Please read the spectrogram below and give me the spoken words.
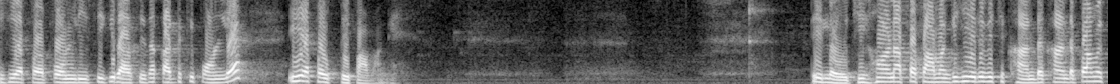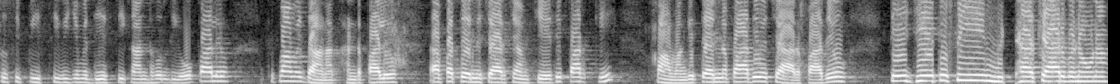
ਇਹ ਆਪਾਂ ਪਾਉਣ ਲਈ ਸੀ ਕਿ ਰਾਸੇ ਦਾ ਕੱਢ ਕੇ ਪਾਉਣ ਲਿਆ, ਇਹ ਆਪਾਂ ਉੱਤੇ ਪਾਵਾਂਗੇ। ਤੇ ਲਓ ਜੀ, ਹੁਣ ਆਪਾਂ ਪਾਵਾਂਗੇ ਜੀ ਇਹਦੇ ਵਿੱਚ ਖੰਡ ਖੰਡ ਭਾਵੇਂ ਤੁਸੀਂ ਪੀਸੀ ਵੀ ਜਿਵੇਂ ਦੇਸੀ ਖੰਡ ਹੁੰਦੀ ਉਹ ਪਾ ਲਿਓ ਤੇ ਭਾਵੇਂ ਦਾਣਾ ਖੰਡ ਪਾ ਲਿਓ। ਆਪਾਂ ਤਿੰਨ ਚਾਰ ਚਮਚੇ ਇਹਦੇ ਭਰ ਕੇ ਪਾਵਾਂਗੇ। ਤਿੰਨ ਪਾ ਦਿਓ, ਚਾਰ ਪਾ ਦਿਓ। ਤੇ ਜੇ ਤੁਸੀਂ ਮਿੱਠਾ ਚਾਰ ਬਣਾਉਣਾ,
